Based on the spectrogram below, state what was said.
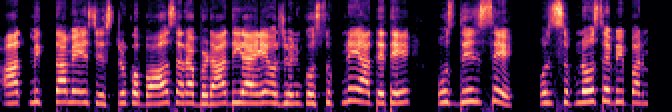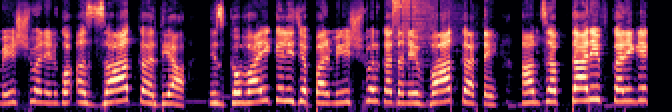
आत्मिकता में इस सिस्टर को बहुत सारा बढ़ा दिया है और जो इनको सपने आते थे, उस दिन से उन सपनों से भी परमेश्वर ने इनको आज़ाद कर दिया। इस गवाही के लिए जब परमेश्वर का धन्यवाद करते हम सब तारीफ़ करेंगे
